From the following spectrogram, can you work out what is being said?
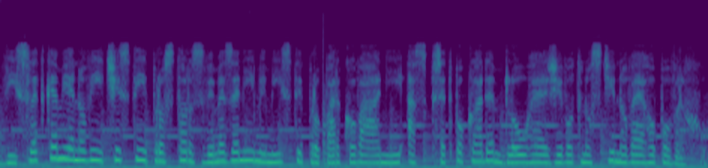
Výsledkem je nový čistý prostor s vymezenými místy pro parkování a s předpokladem dlouhé životnosti nového povrchu.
